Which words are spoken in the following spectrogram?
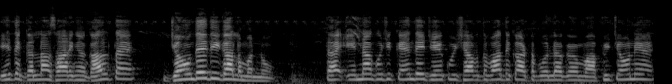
ਇਹ ਤੇ ਗੱਲਾਂ ਸਾਰੀਆਂ ਗਲਤ ਹੈ ਜਿਉਂਦੇ ਦੀ ਗੱਲ ਮੰਨੋ। ਤਾਂ ਇੰਨਾ ਕੁਝ ਕਹਿੰਦੇ, ਜੇ ਕੋਈ ਸ਼ਬਦ ਵੱਧ ਘੱਟ ਬੋਲਿਆ ਗਿਆ ਮਾਫੀ ਚਾਹੁੰਦੇ ਆ।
